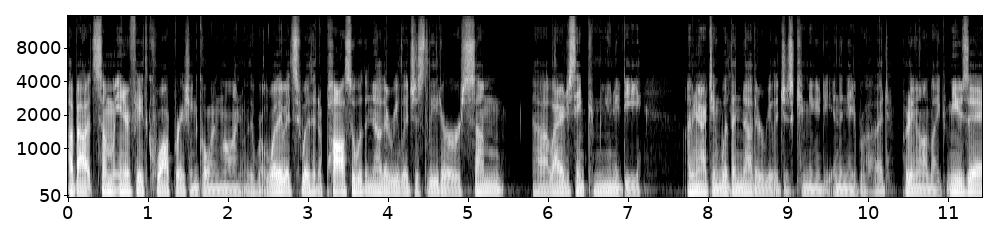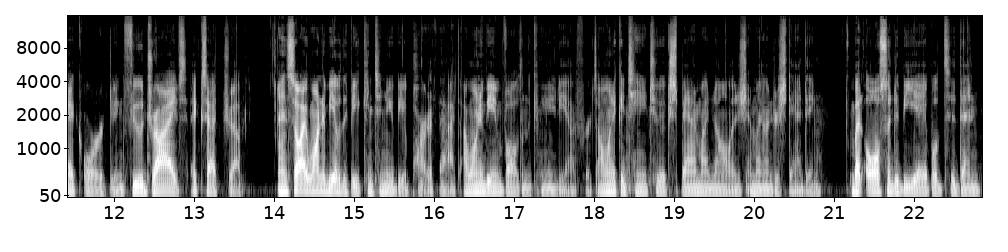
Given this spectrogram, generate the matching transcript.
about some interfaith cooperation going on in the world, whether it's with an apostle, with another religious leader, or some uh, Latter-day Saint community interacting with another religious community in the neighborhood, putting on like music or doing food drives, etc. And so I want to be able to be continue to be a part of that. I want to be involved in the community efforts. I want to continue to expand my knowledge and my understanding, but also to be able to then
